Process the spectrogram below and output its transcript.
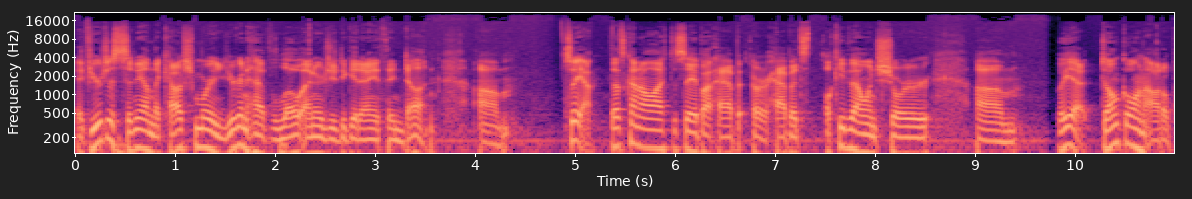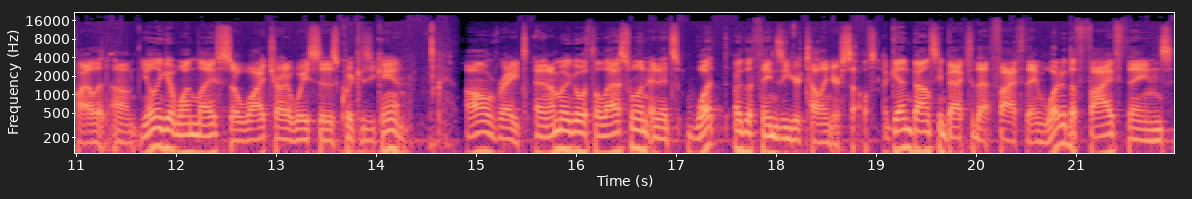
If you're just sitting on the couch more, you're going to have low energy to get anything done. Um, so yeah, that's kind of all I have to say about habit or habits. I'll keep that one shorter. Um, but yeah, don't go on autopilot. Um, you only get one life, so why try to waste it as quick as you can? All right, and I'm going to go with the last one, and it's what are the things that you're telling yourselves? Again, bouncing back to that five thing. What are the five things?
